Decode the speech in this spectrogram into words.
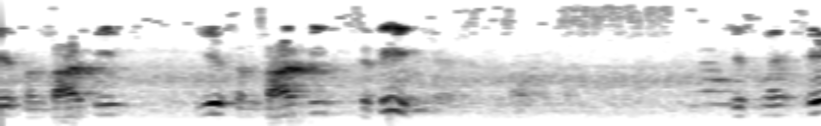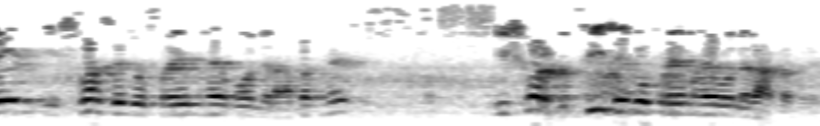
ये संसार की, ये संसार की स्थिति है। इसमें एक ईश्वर से जो प्रेम है, वो निरापद है। ईश्वर बुद्धि से जो प्रेम है, वो निरापद है।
